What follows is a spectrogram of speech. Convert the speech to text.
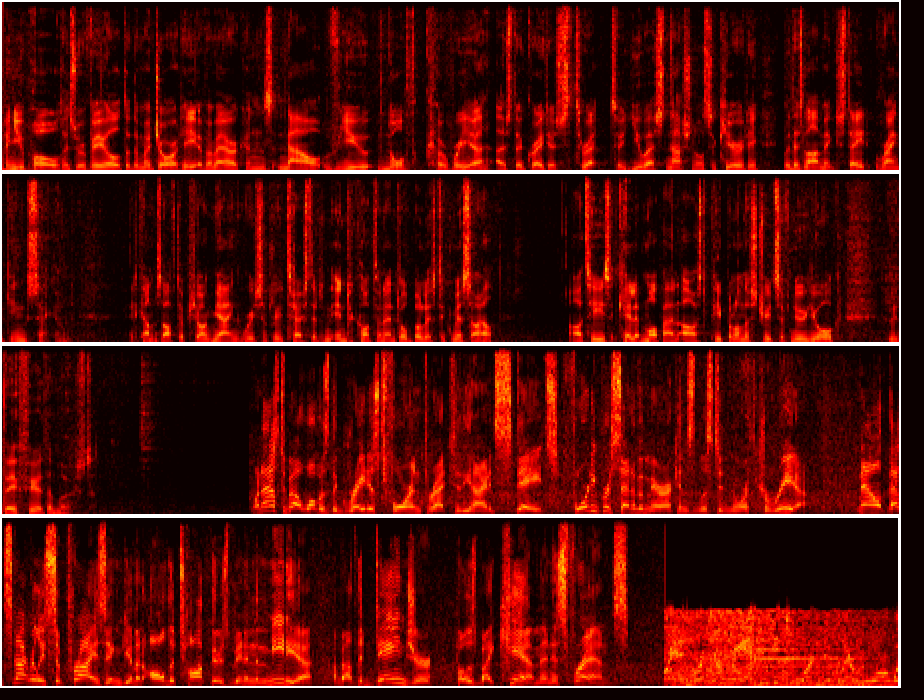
A new poll has revealed that the majority of Americans now view North Korea as the greatest threat to U.S. national security, with Islamic State ranking second. It comes after Pyongyang recently tested an intercontinental ballistic missile. RT's Caleb Maupin asked people on the streets of New York who they fear the most. When asked about what was the greatest foreign threat to the United States, 40% of Americans listed North Korea. Now, that's not really surprising given all the talk there's been in the media about the danger posed by Kim and his friends. North Korea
